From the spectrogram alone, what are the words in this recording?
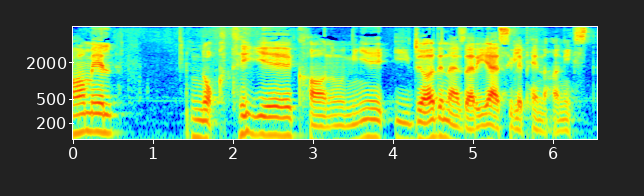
عامل نقطه کانونی ایجاد نظریه اصیل پنهانی است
